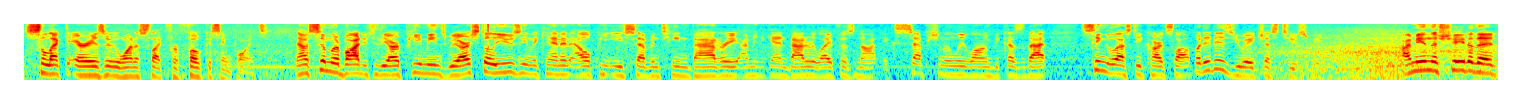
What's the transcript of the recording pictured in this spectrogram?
select areas that we want to select for focusing points. Now a similar body to the RP means we are still using the Canon LPE17 battery. I mean again, battery life is not exceptionally long because of that single SD card slot, but it is UHS 2 speed. I'm in the shade of the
